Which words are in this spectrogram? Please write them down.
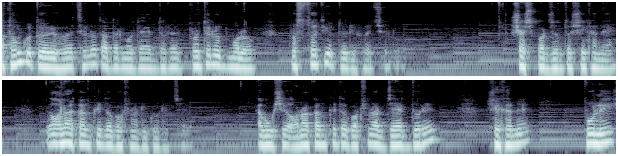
আতঙ্ক তৈরি হয়েছিল, তাদের মধ্যে এক ধরনের প্রতিরোধমূলক প্রস্তুতিও তৈরি হয়েছিল। শেষ পর্যন্ত সেখানে অনাকাঙ্ক্ষিত ঘটনাটি ঘটেছে। এবং সেই অনাকাঙ্ক্ষিত ঘটনার জের ধরে সেখানে পুলিশ,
